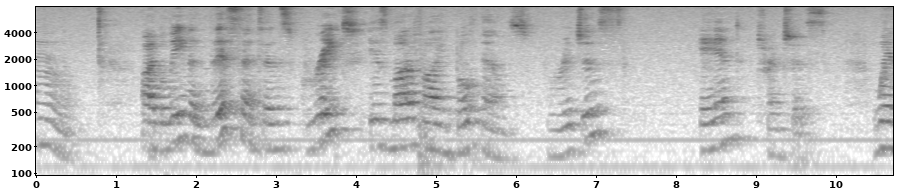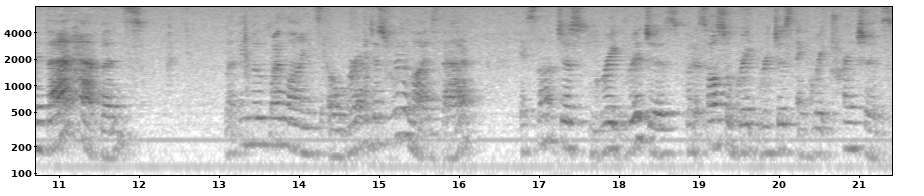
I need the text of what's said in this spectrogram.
Hmm. I believe in this sentence, great is modifying both nouns, ridges and trenches. When that happens, let me move my lines over and just realize that it's not just great ridges, but it's also great ridges and great trenches.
